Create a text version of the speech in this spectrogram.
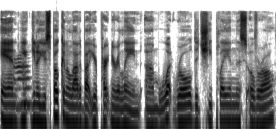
And Uh-huh. you you know, you've spoken a lot about your partner Elaine. Um, what role did she play in this overall?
